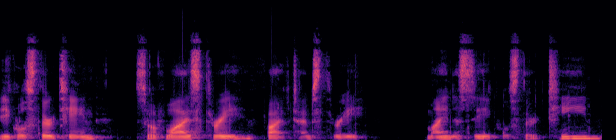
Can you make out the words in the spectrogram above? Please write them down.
equals 13. So if y is 3, 5 times 3 minus z equals 13.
